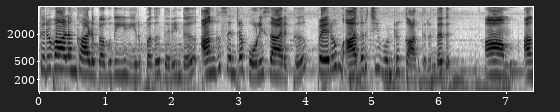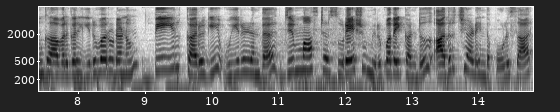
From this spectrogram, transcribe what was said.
திருவாலங்காடு பகுதியில் இருப்பது தெரிந்து அங்கு சென்ற போலீசாருக்கு பெரும் அதிர்ச்சி ஒன்று காத்திருந்தது. ஆம் அங்கு அவர்கள் இருவருடனும் தீயில் கருகி உயிரிழந்த ஜிம் மாஸ்டர் சுரேஷும் இருப்பதைக் கண்டு அதிர்ச்சி அடைந்த போலீசார்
